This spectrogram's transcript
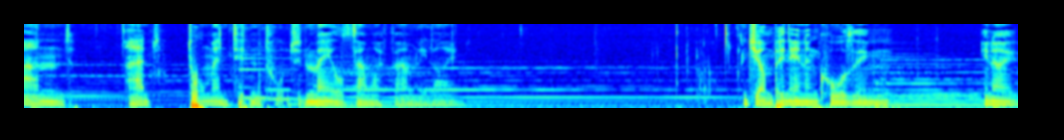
and had tormented and tortured males down my family line, jumping in and causing, you know,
